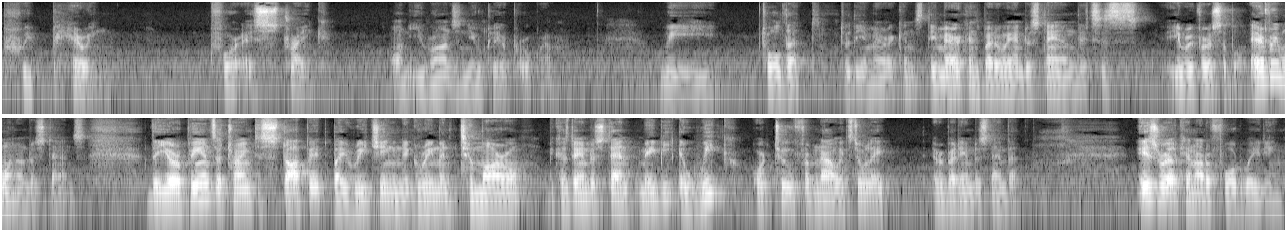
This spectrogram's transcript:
preparing for a strike on Iran's nuclear program. We told that to the Americans. The Americans, by the way, understand this is irreversible. Everyone understands. The Europeans are trying to stop it by reaching an agreement tomorrow because they understand maybe a week or two from now it's too late. Everybody understand that. Israel cannot afford waiting.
